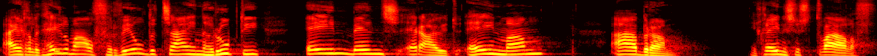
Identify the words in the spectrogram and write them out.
eigenlijk helemaal verwilderd zijn, roept hij één mens eruit. één man, Abraham. In Genesis 12.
